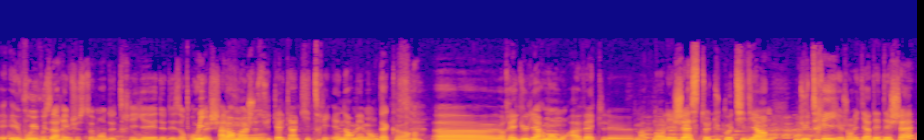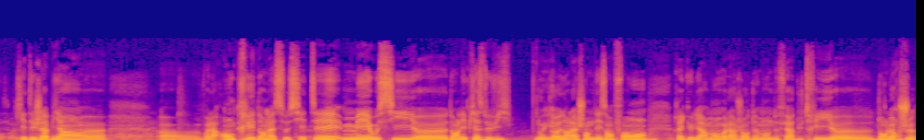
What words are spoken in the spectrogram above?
Et, vous, il vous arrive justement de trier, de désencombrer oui. chez alors vous moi, je suis quelqu'un qui trie énormément. D'accord. régulièrement, bon, avec maintenant les gestes du quotidien, mhm. du tri, j'ai envie de dire des déchets, qui est déjà bien... voilà, ancré dans mhm. la société, mais aussi dans les pièces de vie donc euh, dans la chambre des enfants. Mhm. Régulièrement, voilà, je leur demande de faire du tri euh, dans leur jeu.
